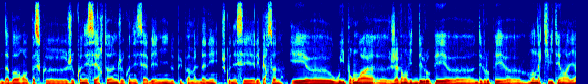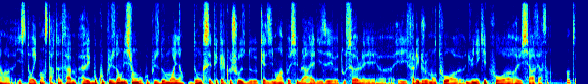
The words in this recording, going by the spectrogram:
d'abord parce que je connaissais Ayrton, je connaissais ABMI depuis pas mal d'années, je connaissais les personnes. Et oui, pour moi, j'avais envie de développer, développer mon activité, on va dire, historiquement Start Fab, avec beaucoup plus d'ambition, beaucoup plus de moyens. Donc c'était quelque chose de quasiment impossible à réaliser tout seul et, et il fallait que je m'entoure d'une équipe pour réussir à faire ça. Ok.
